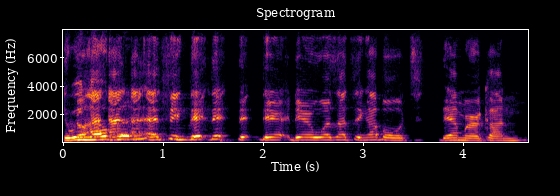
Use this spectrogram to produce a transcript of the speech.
Do we No, know? I, I, I think they, they, they- there, there was a thing about the American,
